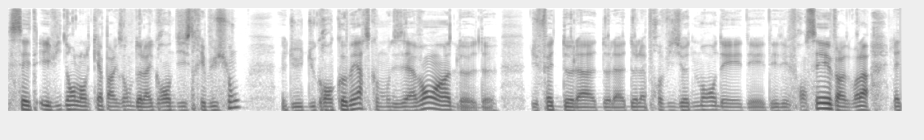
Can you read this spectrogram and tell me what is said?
c'est évident dans le cas, par exemple, de la grande distribution, du, grand commerce, comme on disait avant, hein, du fait de l'approvisionnement la, de des, des, des, Français. Enfin, voilà, la,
